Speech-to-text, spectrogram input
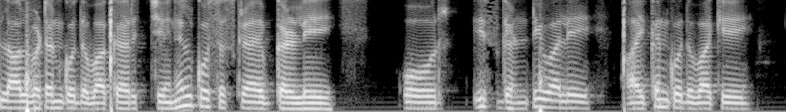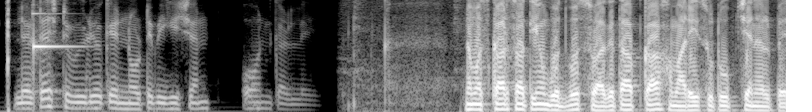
लाल बटन को दबाकर चैनल को सब्सक्राइब कर ले और इस घंटे वाले आइकन को दबा के लेटेस्ट वीडियो के नोटिफिकेशन ऑन कर ले। नमस्कार साथियों, बहुत बहुत स्वागत है आपका हमारे इस यूट्यूब चैनल पे।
